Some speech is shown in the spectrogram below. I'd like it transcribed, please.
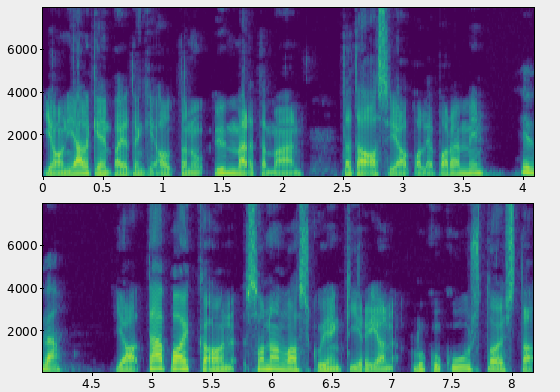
ja on jälkeenpäin jotenkin auttanut ymmärtämään tätä asiaa paljon paremmin. Hyvä. Ja tämä paikka on sananlaskujen kirjan luku 16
